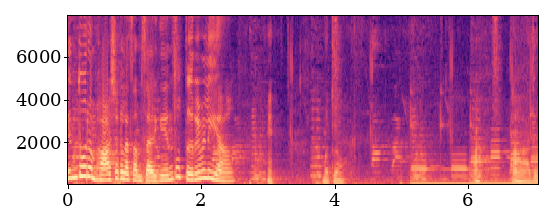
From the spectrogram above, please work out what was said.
എന്തോരം ഭാഷകളാ സംസാരിക്കുന്നത്? എന്തോ തെറിവിളിയാ. മറ്റേ? ആ അത്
